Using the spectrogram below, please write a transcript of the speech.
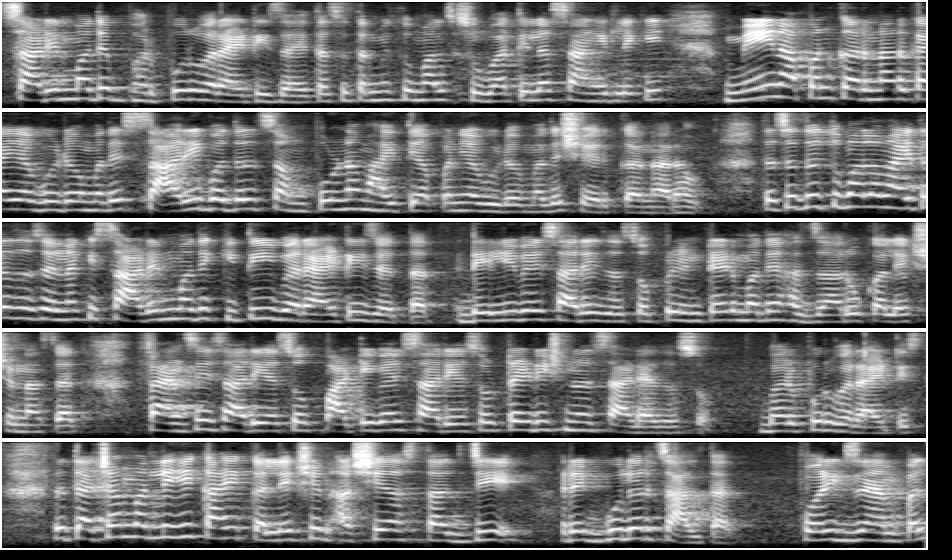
साडींमध्ये भरपूर व्हरायटीज आहे तसं तर मी तुम्हाला सुरुवातीला सांगितले की मेन आपण करणार काय या व्हिडिओमध्ये साडीबद्दल संपूर्ण माहिती आपण या व्हिडिओमध्ये शेअर करणार आहोत. तसं तर तुम्हाला माहीतच असेल ना की साडींमध्ये किती व्हरायटीज येतात. डेली वेअर साडीज असो प्रिंटेडमध्ये हजारो कलेक्शन असतात. फॅन्सी साडी असो पार्टीवेअर साडी असो ट्रेडिशनल साड्याज असो. भरपूर व्हरायटीज तर त्याच्यामधलेही काही कलेक्शन असे असतात जे रेग्युलर चालतात. फॉर एक्झाम्पल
